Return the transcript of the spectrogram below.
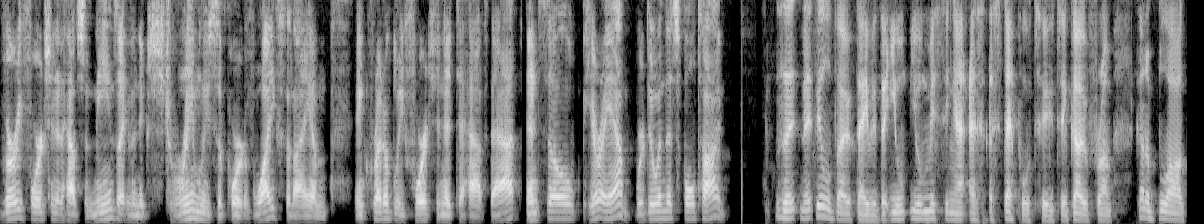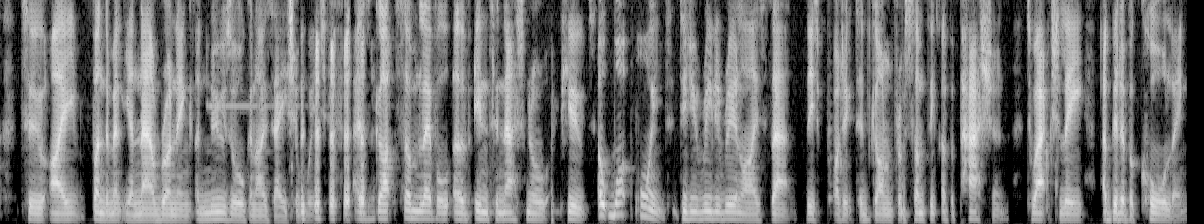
very fortunate to have some means. I have an extremely supportive wife, and I am incredibly fortunate to have that. And so here I am. We're doing this full time. They feel though, David, that you're you're missing a, a, step or two to go from got a blog to I fundamentally are now running a news organization which has got some level of international repute. At what point did you really realize that this project had gone from something of a passion to actually a bit of a calling.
